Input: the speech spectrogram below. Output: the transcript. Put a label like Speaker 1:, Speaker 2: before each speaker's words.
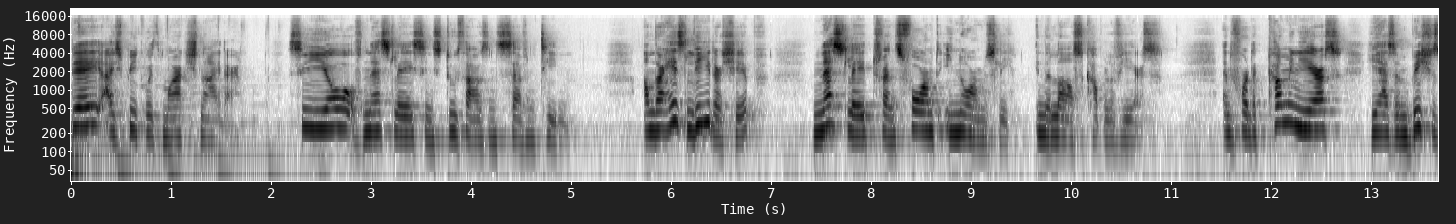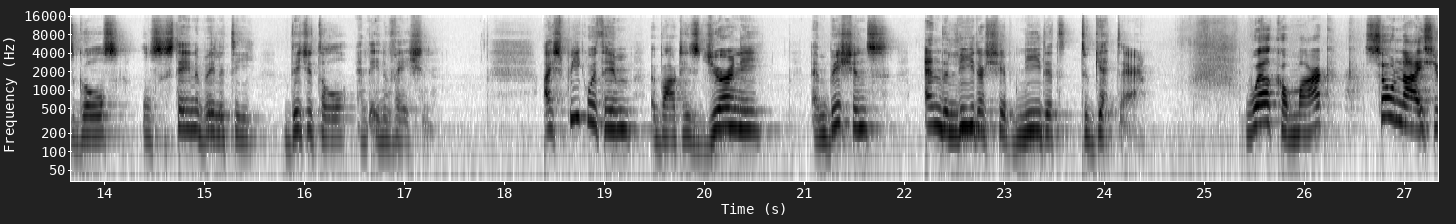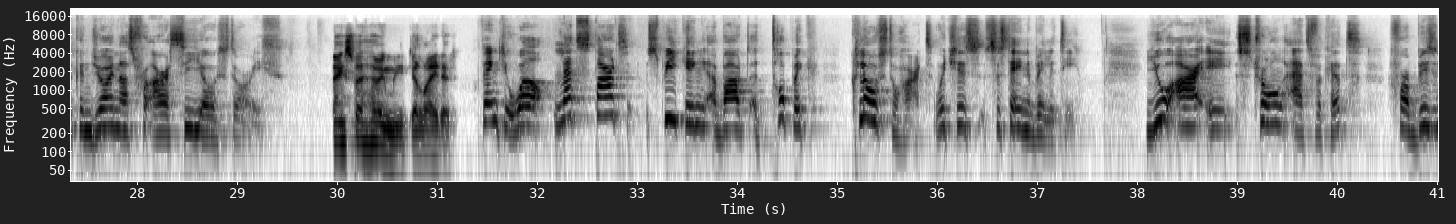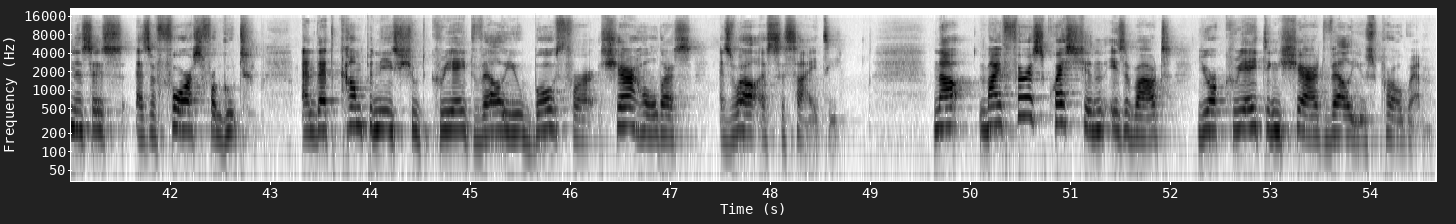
Speaker 1: Today I speak with Mark Schneider, CEO of Nestlé since 2017. Under his leadership, Nestlé transformed enormously in the last couple of years. And for the coming years, he has ambitious goals on sustainability, digital, and innovation. I speak with him about his journey, ambitions, and the leadership needed to get there. Welcome, Mark. So nice you can join us for our CEO stories.
Speaker 2: Thanks for having me. Delighted.
Speaker 1: Thank you. Well, let's start speaking about a topic close to heart, which is sustainability. You are a strong advocate for businesses as a force for good and that companies should create value both for shareholders as well as society. Now, my first question is about your Creating Shared Values program.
